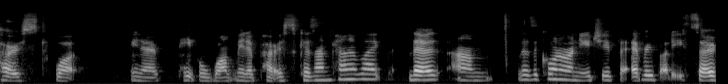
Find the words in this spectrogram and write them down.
post what you know people want me to post because I'm kind of like there. Um, there's a corner on YouTube for everybody, so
